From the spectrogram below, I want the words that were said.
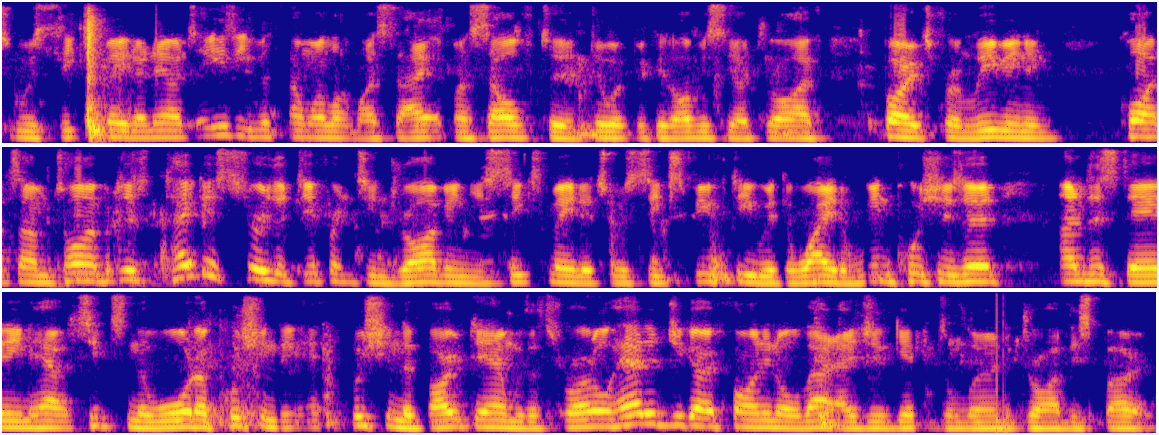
to a six metre. Now, it's easy for someone like myself, myself to do it because obviously I drive boats for a living and quite some time. But just take us through the difference in driving your six metre to a 650 with the way the wind pushes it, understanding how it sits in the water, pushing the pushing the boat down with a throttle. How did you go finding all that as you get to learn to drive this boat?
